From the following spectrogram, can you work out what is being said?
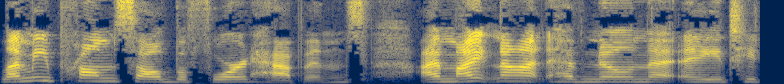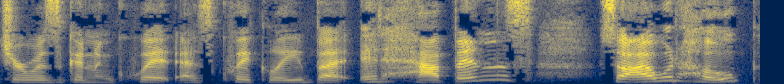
Let me problem solve before it happens. I might not have known that any teacher was going to quit as quickly, but it happens. So I would hope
